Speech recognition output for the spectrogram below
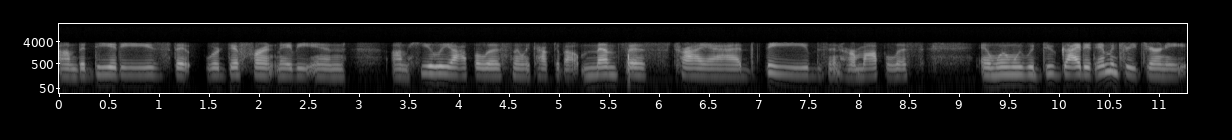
um, the deities that were different, maybe in um, Heliopolis, and then we talked about Memphis, Triad, Thebes, and Hermopolis. And when we would do guided imagery journey,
